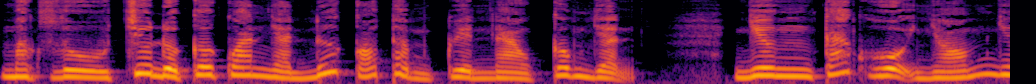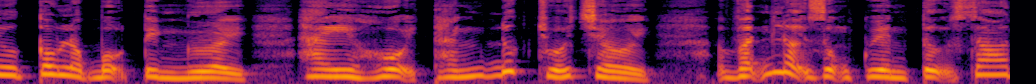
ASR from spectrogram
Mặc dù chưa được cơ quan nhà nước có thẩm quyền nào công nhận, nhưng các hội nhóm như câu lạc bộ tình người hay hội thánh Đức Chúa Trời vẫn lợi dụng quyền tự do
